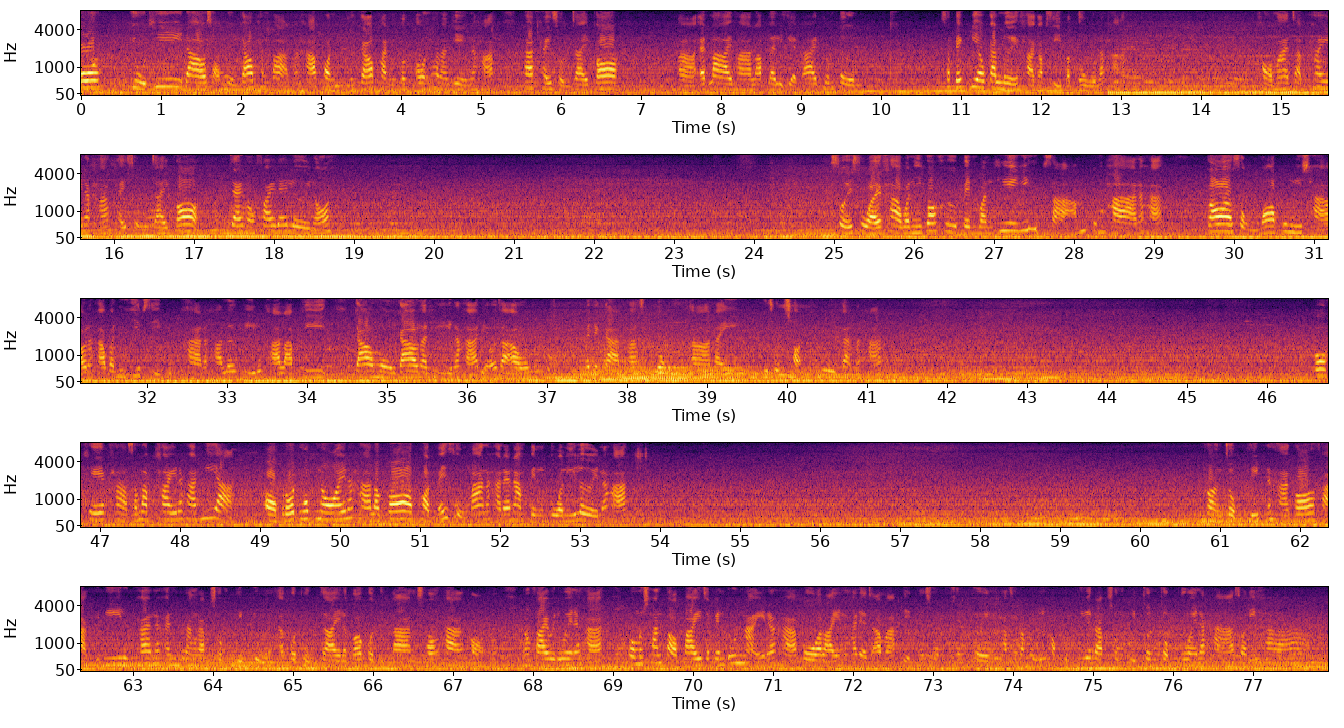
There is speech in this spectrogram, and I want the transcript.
อยู่ที่ดาว 29,000 บาทนะคะ ผ่อนอยู่ที่9,000 ต้นๆเท่านั้นเองนะคะ ถ้าใครสนใจก็แอดไลน์มารับรายละเอียดได้เพิ่มเติม สเปคเดียวกันเลยค่ะกับ 4 ประตูนะคะ ขอมาจัดให้นะคะ ใครสนใจก็แจ้งน้องไฟได้เลยเนาะสวยๆค่ะ วันนี้ก็คือเป็นวันที่ 23 กุมภานะคะ ก็ส่งมอบพรุ่งนี้เช้านะคะ วันที่ 24 กุมภานะคะ เลิกดีลูกค้ารับที่9โมง9นาทีนะคะ เดี๋ยวจะเอาบรรยากาศมาลงใน YouTube Shot ให้ดูกันนะคะโอเคค่ะสำหรับใครนะคะที่อยากออกรถงบน้อยนะคะ แล้วก็ผ่อนไม่สูงมากนะคะ แนะนำเป็นตัวนี้เลยนะคะ ก่อนจบคลิปนะคะ ก็ฝากพี่ๆทุกท่านนะคะที่กำลังรับชมคลิปอยู่นะคะกดถูกใจแล้วก็กดติดตามช่องทางของน้องฝ้ายไว้ด้วยนะคะ โปรโมชั่นต่อไปจะเป็นรุ่นไหนนะคะ โปรอะไรนะคะ เดี๋ยวจะเอามาอัปเดตให้ชมเช่นเคยนะคะสำหรับวันนี้ขอบคุณที่รับชมคลิปจนจบด้วยนะคะ สวัสดีค่ะ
